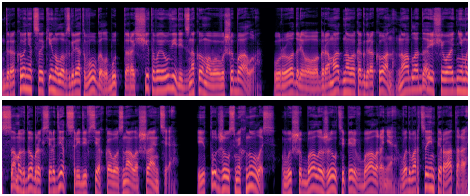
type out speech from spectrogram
Драконица кинула взгляд в угол, будто рассчитывая увидеть знакомого вышибалу. Уродливого, громадного как дракон, но обладающего одним из самых добрых сердец среди всех, кого знала Шанти. И тут же усмехнулась. Вышибала жил теперь в Балроне, во дворце императора,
